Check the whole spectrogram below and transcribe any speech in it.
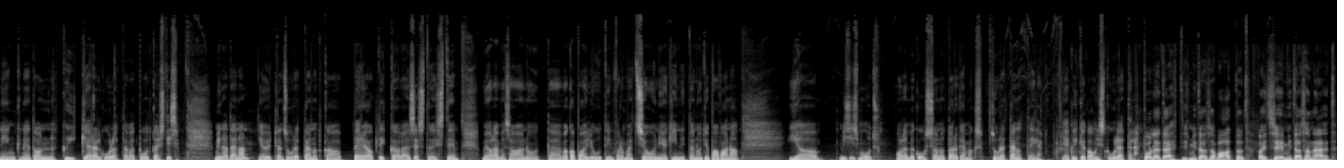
ning need on kõik järelkuulatavad podcastis. mina tänan ja ütlen suured tänud ka pereoptikale, sest tõesti, me oleme saanud väga palju uut informatsiooni ja kinnitanud juba vana. ja mis siis muud oleme koos saanud targemaks, suured tänud teile ja kõike kaunist kuulajatele. Pole tähtis, mida sa vaatad, vaid see, mida sa näed.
